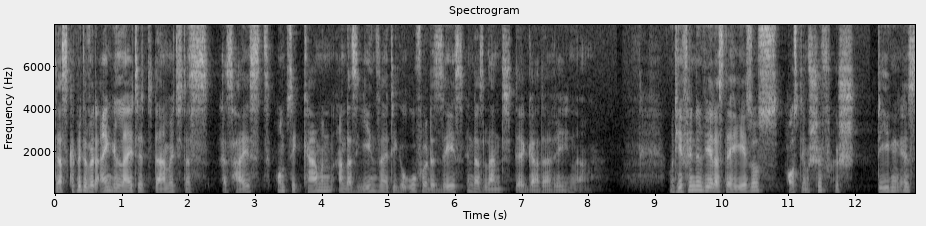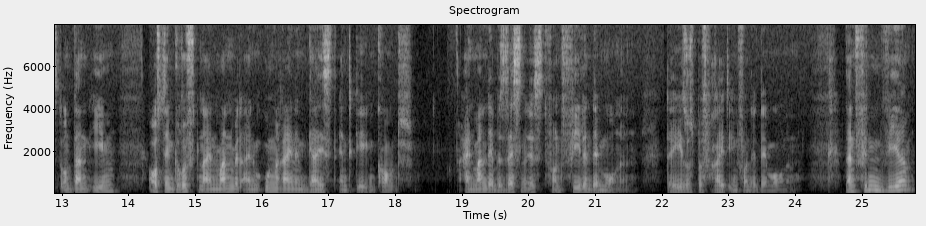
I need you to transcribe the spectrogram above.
Das Kapitel wird eingeleitet damit, dass es heißt, und sie kamen an das jenseitige Ufer des Sees in das Land der Gadarener. Und hier finden wir, dass der Jesus aus dem Schiff gestiegen ist und dann ihm aus den Grüften ein Mann mit einem unreinen Geist entgegenkommt. Ein Mann, der besessen ist von vielen Dämonen. Der Jesus befreit ihn von den Dämonen. Dann finden wir,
